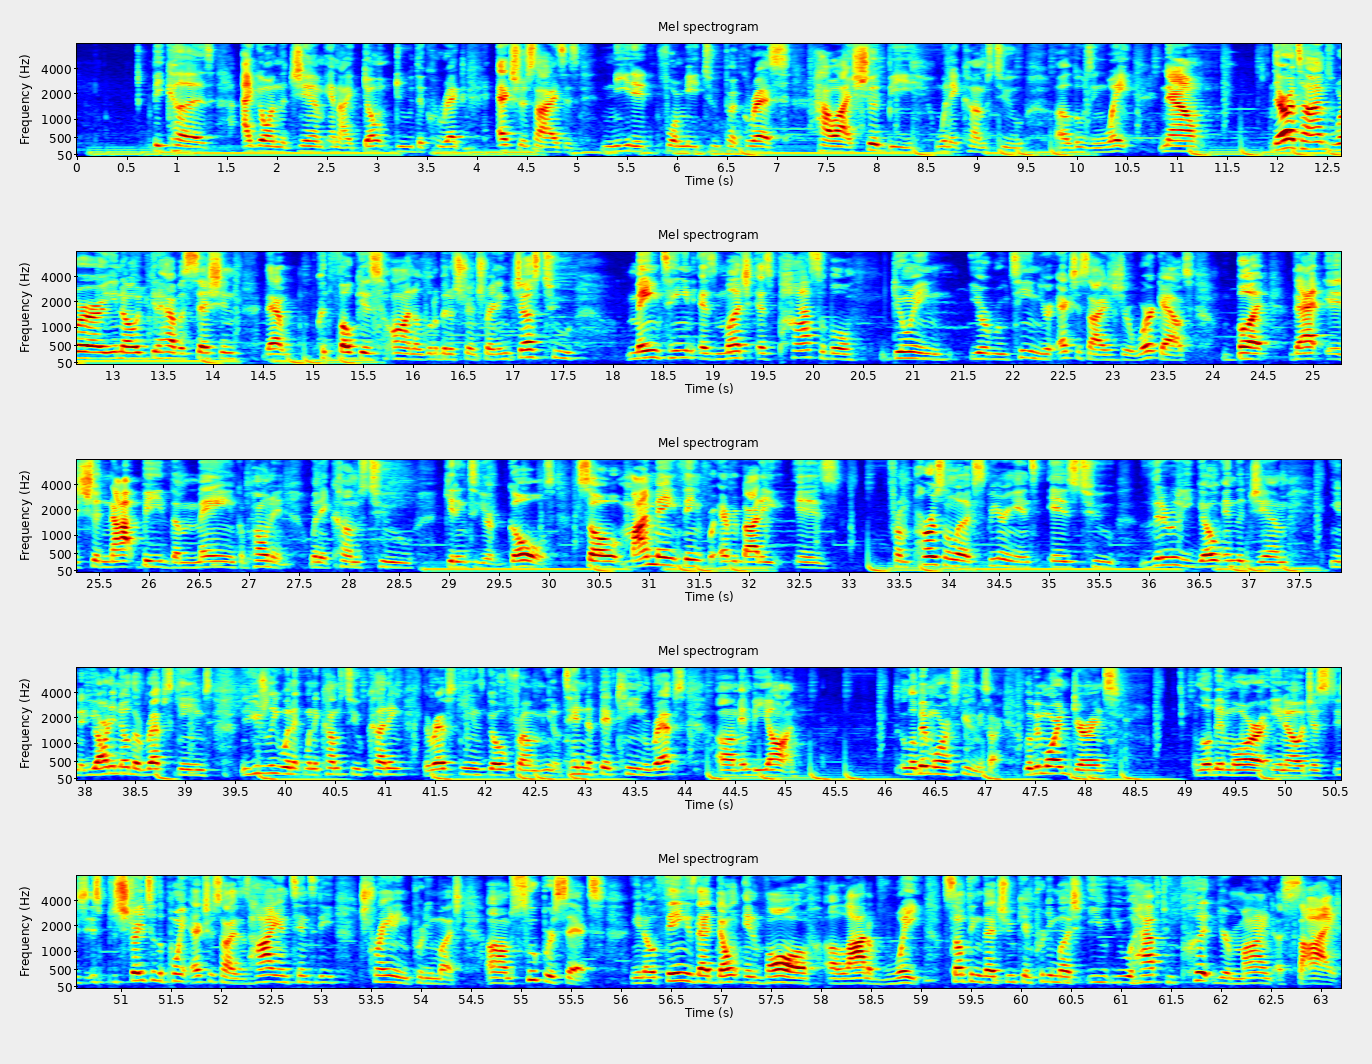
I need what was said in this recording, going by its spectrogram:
because I go in the gym and I don't do the correct exercises needed for me to progress how I should be when it comes to uh, losing weight. Now, there are times where, you know, you can have a session that could focus on a little bit of strength training just to maintain as much as possible during your routine, your exercises, your workouts, but that it should not be the main component when it comes to getting to your goals. So my main thing for everybody is from personal experience is to literally go in the gym you know, you already know the rep schemes. Usually when it, when it comes to cutting, the rep schemes go from, you know, 10 to 15 reps um, and beyond. A little bit more, excuse me, sorry, a little bit more endurance, a little bit more, you know, just, straight to the point exercises, high intensity training pretty much, um, supersets, you know, things that don't involve a lot of weight, something that you can pretty much, you, you have to put your mind aside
